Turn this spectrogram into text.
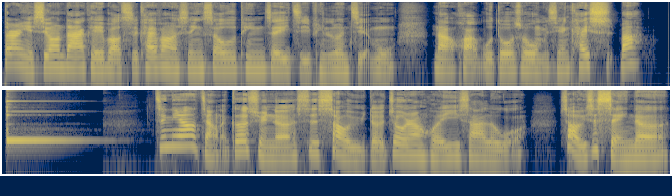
当然，也希望大家可以保持开放的心，收听这一集评论节目。那话不多说，我们先开始吧。今天要讲的歌曲呢，是邵语的《就让回忆杀了我》。邵语是谁呢？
